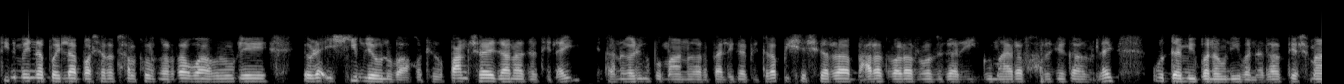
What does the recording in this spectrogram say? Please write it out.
तिन महिना पहिला बसेर छलफल गर्दा उहाँहरूले एउटा स्किम ल्याउनु भएको थियो। पाँच सयजना जतिलाई धनगढी उपमहानगरपालिकाभित्र विशेष गरेर भारतबाट रोजगारी गुमाएर फर्केकाहरूलाई उद्यमी बनाउने भनेर त्यसमा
